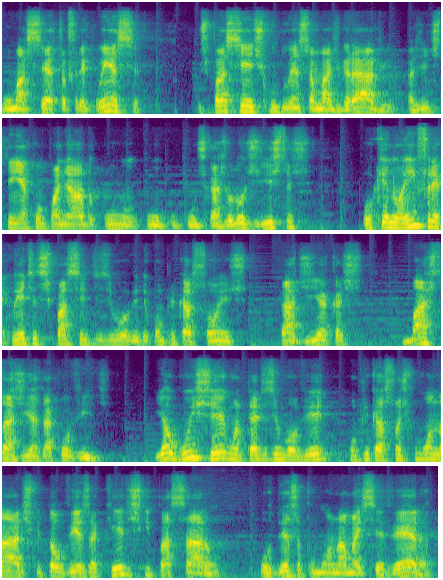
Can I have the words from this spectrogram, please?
uma certa frequência, os pacientes com doença mais grave, a gente tem acompanhado com, com, com os cardiologistas, porque não é infrequente esses pacientes desenvolverem complicações cardíacas mais tardias da Covid. E alguns chegam até a desenvolver complicações pulmonares, que talvez aqueles que passaram por doença pulmonar mais severa,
